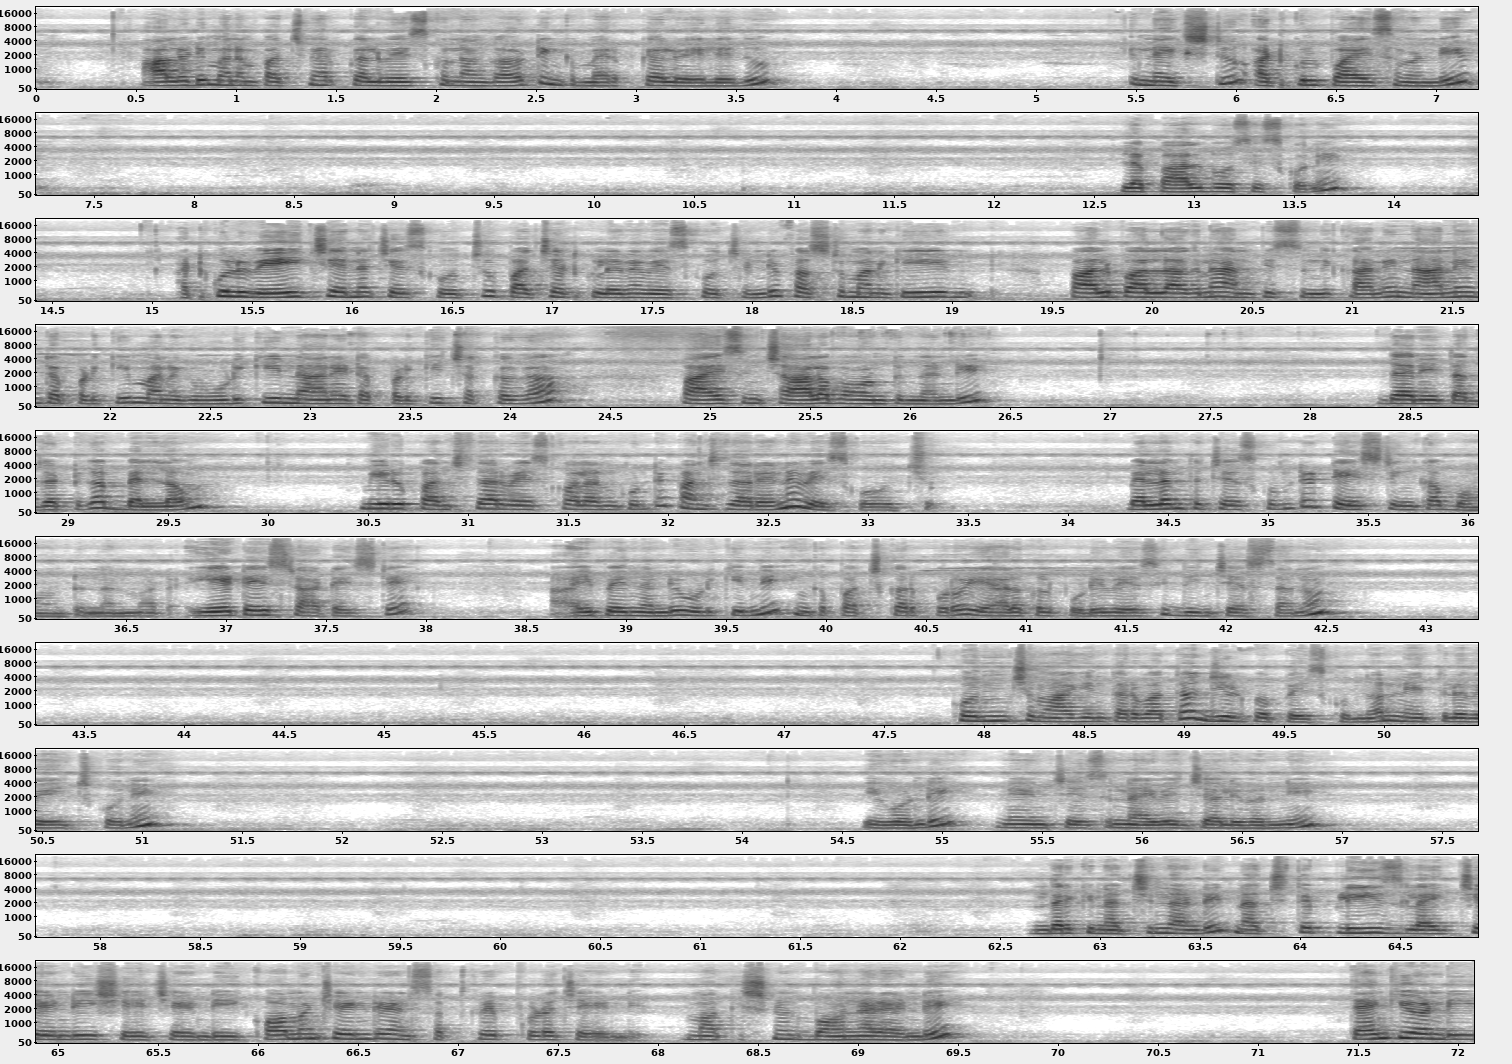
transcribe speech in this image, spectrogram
ఆల్రెడీ మనం పచ్చిమిరపకాయలు వేసుకున్నాం కాబట్టి ఇంకా మిరపకాయలు వేయలేదు. నెక్స్ట్ అటుకులు పాయసం అండి. ఇలా పాలు పోసేసుకొని అటుకులు వేయించైనా చేసుకోవచ్చు పచ్చి అటుకులైనా వేసుకోవచ్చు అండి ఫస్ట్ మనకి పాలు పాలులాగానే అనిపిస్తుంది. కానీ నానేటప్పటికి మనకి ఉడికి నానేటప్పటికి చక్కగా పాయసం చాలా బాగుంటుందండి. దానికి తగ్గట్టుగా బెల్లం మీరు పంచదార వేసుకోవాలనుకుంటే పంచదార అయినా వేసుకోవచ్చు. బెల్లంతో చేసుకుంటే టేస్ట్ ఇంకా బాగుంటుంది అనమాట ఏ టేస్ట్ ఆ టేస్టే. అయిపోయిందండి ఉడికింది. ఇంకా పచ్చకర్పూరం యాలకుల పొడి వేసి దించేస్తాను. కొంచెం ఆగిన తర్వాత జీడిపప్పు వేసుకుందాం నేతిలో వేయించుకొని. ఇవ్వండి నేను చేసిన నైవేద్యాలు ఇవన్నీ. అందరికీ నచ్చిందండి? నచ్చితే ప్లీజ్ లైక్ చేయండి షేర్ చేయండి కామెంట్ చేయండి అండ్ సబ్స్క్రైబ్ కూడా చేయండి. మా కృష్ణుడు బాగున్నాడండి. థ్యాంక్ యూ అండి.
